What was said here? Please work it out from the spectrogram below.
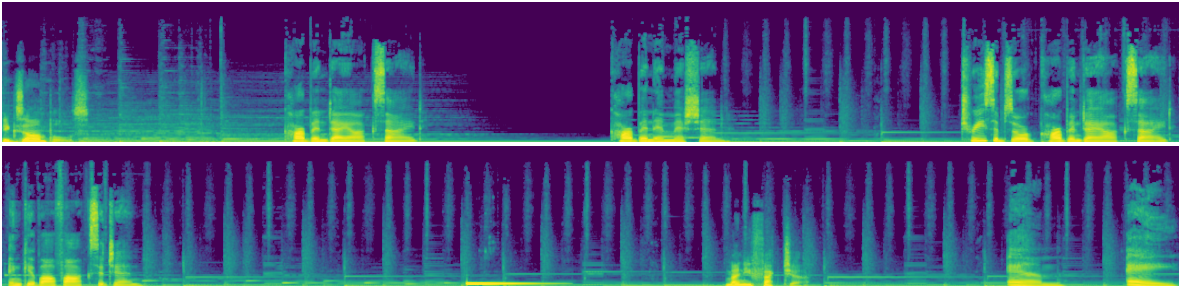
Examples. Carbon dioxide, Carbon emission. Trees absorb carbon dioxide and give off oxygen. Manufacture M A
